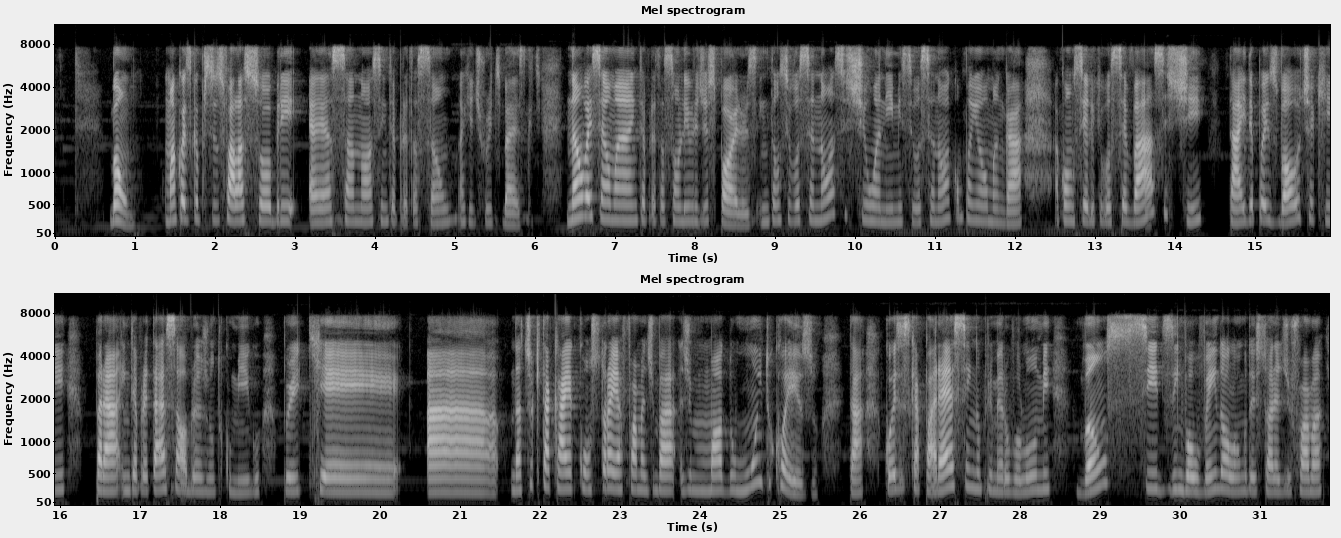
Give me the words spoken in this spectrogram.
Bom, uma coisa que eu preciso falar sobre essa nossa interpretação aqui de Fruits Basket. Não vai ser uma interpretação livre de spoilers. Então, se você não assistiu o anime, se você não acompanhou o mangá, aconselho que você vá assistir, tá? E depois volte aqui para interpretar essa obra junto comigo, porque a Natsuki Takaya constrói a forma de, de modo muito coeso, tá? Coisas que aparecem no primeiro volume vão se desenvolvendo ao longo da história de forma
